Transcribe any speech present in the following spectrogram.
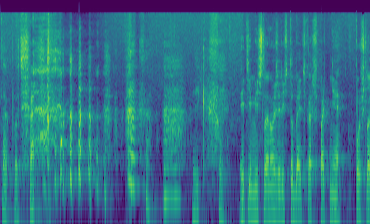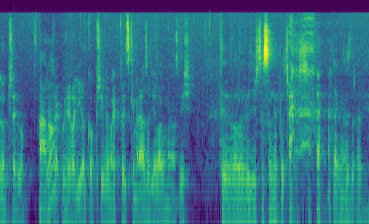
Tak poď. Dík. Je tím myšleno, že když to Bčkar špatně pošle dopředu, Áno. že to jako, že hodí do kopřiv, jak to vždycky mráza dělá u nás, víš? Ty vole, vidíš, to som nepočul ešte. tak na zdravie.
